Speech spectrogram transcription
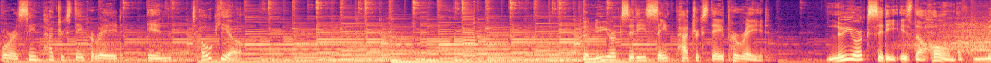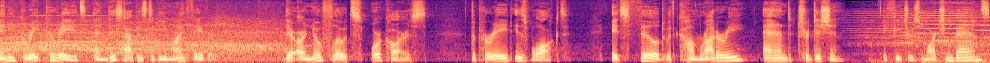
for a St. Patrick's Day parade in Tokyo. The New York City St. Patrick's Day Parade. New York City is the home of many great parades, and this happens to be my favorite. There are no floats or cars. The parade is walked. It's filled with camaraderie and tradition. It features marching bands,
